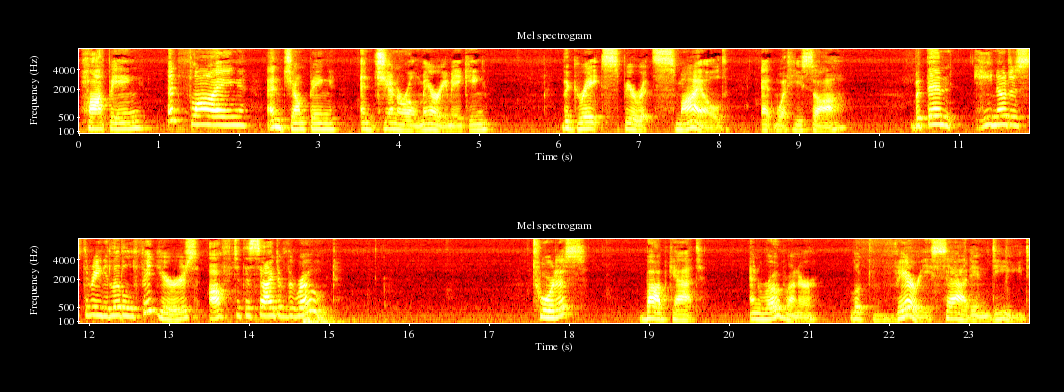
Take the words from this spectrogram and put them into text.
hopping and flying and jumping and general merrymaking. The Great Spirit smiled at what he saw, but then he noticed three little figures off to the side of the road. Tortoise, Bobcat, and Roadrunner looked very sad indeed.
